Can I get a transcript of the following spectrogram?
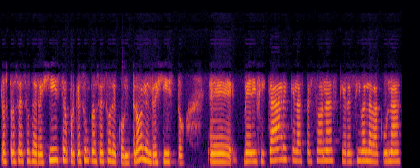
los procesos de registro, porque es un proceso de control el registro eh, verificar que las personas que reciban la vacuna,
